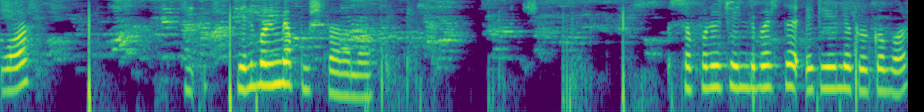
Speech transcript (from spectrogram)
var. Y- Yeni bölüm yapmışlar ama. 0355'te Ege ile Gaga var.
